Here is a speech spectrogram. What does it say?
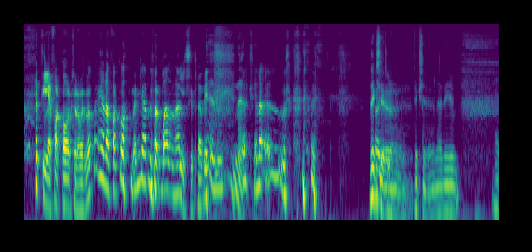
τηλεφακό, ξέρω εγώ. Ένα φακό με μια normal ανάλυση. Δηλαδή, ε, ναι. Εντάξει, ένα... δεν ξέρω. Δεν ξέρω. Δηλαδή. Ε, ε,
